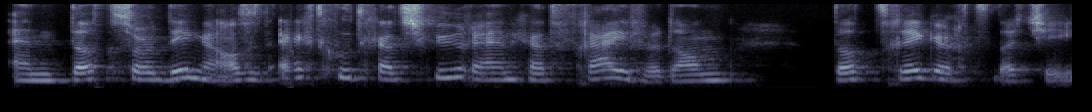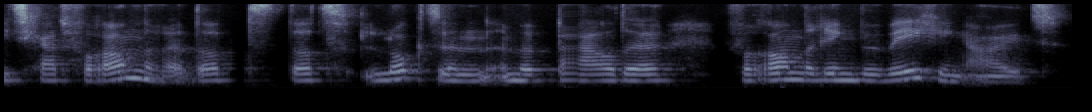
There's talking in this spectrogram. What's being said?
En dat soort dingen, als het echt goed gaat schuren en gaat wrijven, dan dat triggert dat je iets gaat veranderen. Dat, dat lokt een, een bepaalde verandering, beweging uit.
